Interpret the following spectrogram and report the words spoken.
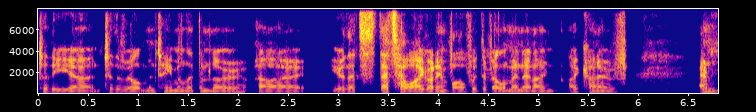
to the uh, to the development team and let them know. Uh, you know, that's that's how I got involved with development, and I I kind of am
